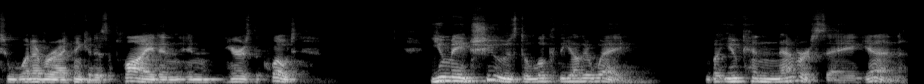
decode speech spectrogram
to whatever I think it is applied. And, and here's the quote You may choose to look the other way, but you can never say again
